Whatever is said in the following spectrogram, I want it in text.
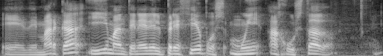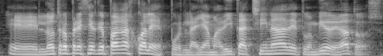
eh, de marca y mantener el precio pues muy ajustado. El otro precio que pagas, ¿cuál es? Pues la llamadita china de tu envío de datos.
